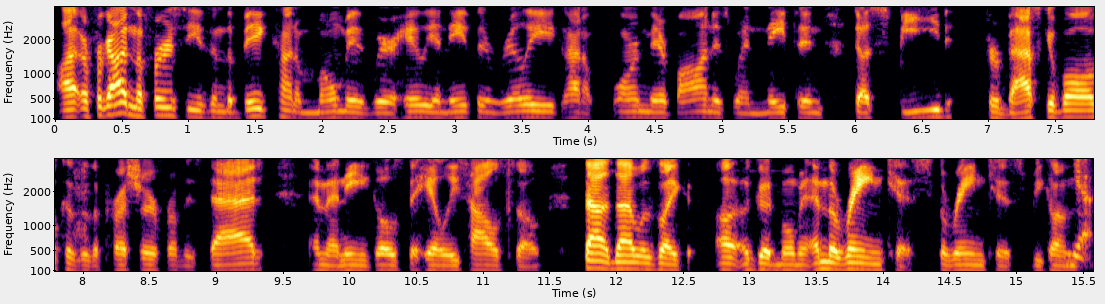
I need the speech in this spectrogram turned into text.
I forgot in the first season the big kind of moment where Haley and Nathan really kind of form their bond is when Nathan does speed for basketball because of the pressure from his dad, and then he goes to Haley's house. So that that was like a, a good moment. And the rain kiss, the rain kiss becomes Yes.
